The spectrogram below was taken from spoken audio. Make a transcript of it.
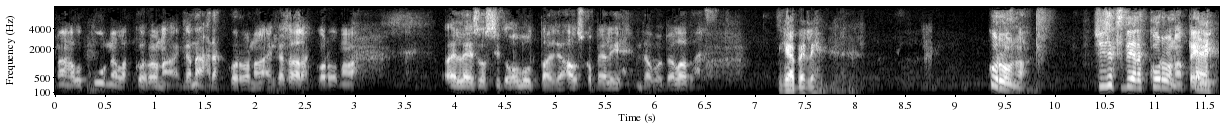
Mä en halua kuunnella koronaa, enkä nähdä koronaa, enkä saada koronaa. Ellei se ole sit ollut tai se hauska peli, mitä voi pelata. Mikä peli? Korona. Siis eikö tiedä koronapeli? Eh.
